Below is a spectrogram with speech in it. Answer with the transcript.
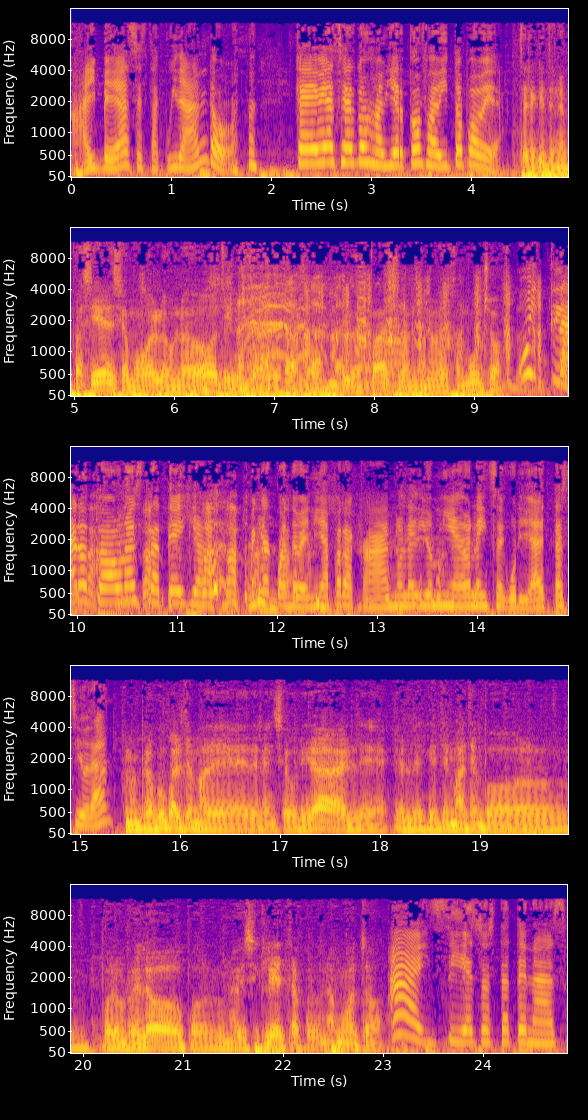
Ay, vea, se está cuidando. ¿Qué debe hacer don Javier con Fabito Poveda? Tener que tener paciencia, moverlo de un lado a otro, intentar buscar los, los espacios donde no deja mucho. Uy, claro, toda una estrategia. Venga, cuando venía para acá, ¿no le dio miedo la inseguridad de esta ciudad? Me preocupa el tema de, de la inseguridad, el de, el de que te maten por, por un reloj, por una bicicleta, por una moto. Ay, sí, eso está tenaz.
